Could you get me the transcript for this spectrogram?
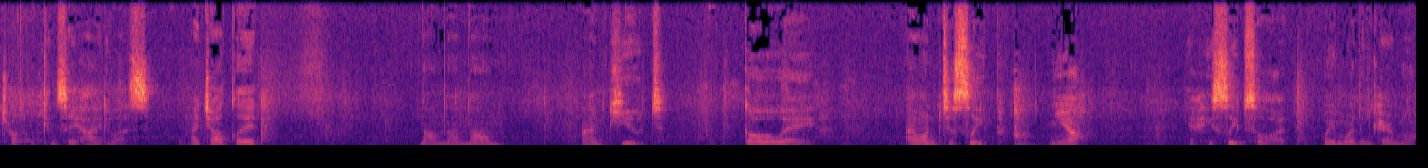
Chocolate can say hi to us. Hi, Chocolate. Nom nom nom. I'm cute. Go away. I wanted to sleep. Yeah. Yeah, he sleeps a lot. Way more than Caramel.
